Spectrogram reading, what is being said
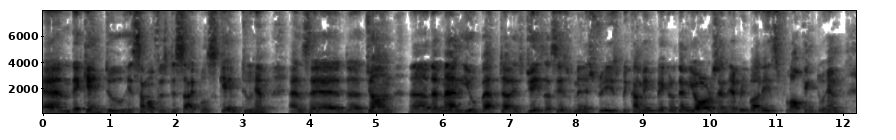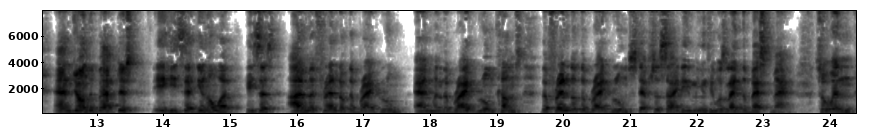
And they came to his, some of his disciples came to him and said, uh, John, uh, the man you baptized, Jesus, his ministry is becoming bigger than yours, and everybody is flocking to him. And John the Baptist he said, You know what? He says, I'm a friend of the bridegroom. And when the bridegroom comes, the friend of the bridegroom steps aside. He means he was like the best man. So when,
